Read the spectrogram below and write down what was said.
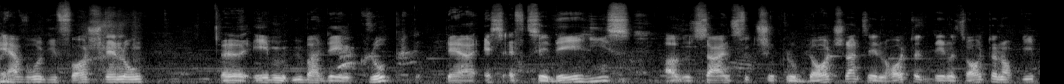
er wohl die Vorstellung, äh, eben über den Club, der SFCD hieß, also Science Fiction Club Deutschland, den, heute, den es heute noch gibt,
